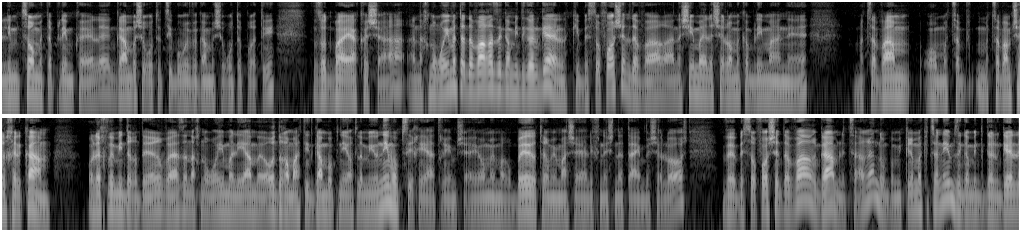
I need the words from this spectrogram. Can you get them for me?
למצוא מטפלים כאלה, גם בשירות הציבורי וגם בשירות הפרטי. זאת בעיה קשה. אנחנו רואים את הדבר הזה גם מתגלגל, כי בסופו של דבר, האנשים האלה שלא מקבלים מענה, מצבם, או מצב, מצבם של חלקם, הולך ומידרדר, ואז אנחנו רואים עלייה מאוד דרמטית גם בפניות למיונים הפסיכיאטריים, שהיום הם הרבה יותר ממה שהיה לפני שנתיים ושלוש, ובסופו של דבר, גם, לצערנו, במקרים הקיצוניים זה גם מתגלגל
